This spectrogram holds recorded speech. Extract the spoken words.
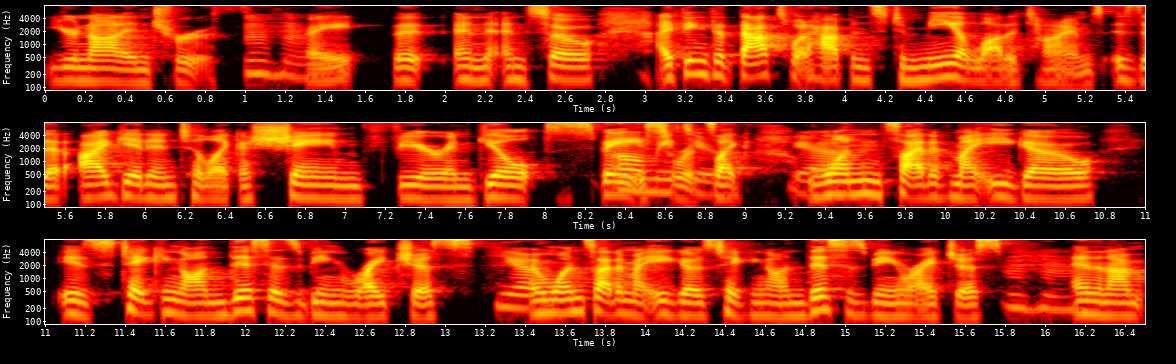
you're not in truth Mhm. right that and and so i think that that's what happens to me a lot of times is that i get into like a shame fear and guilt space Oh, where it's like yeah. one side of my ego is taking on this as being righteous yeah and one side of my ego is taking on this as being righteous Mhm. and then i'm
